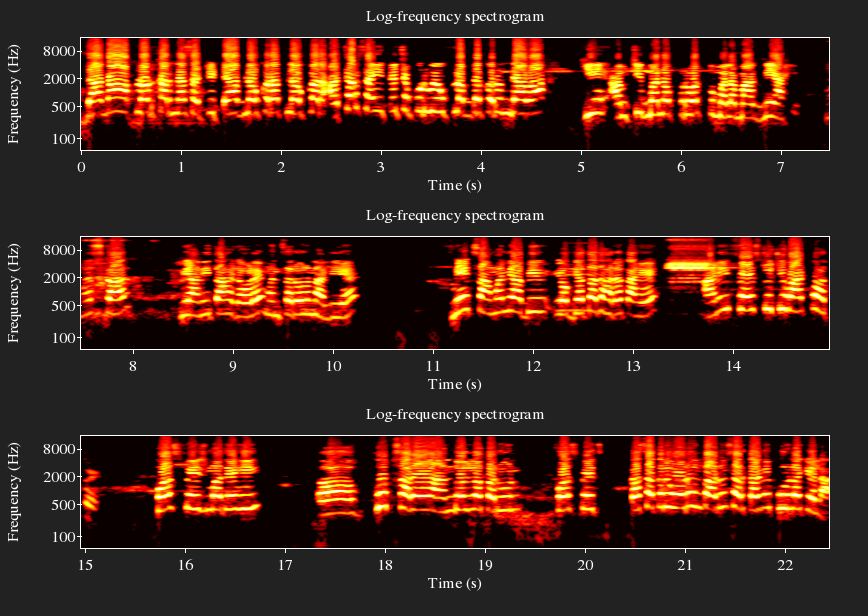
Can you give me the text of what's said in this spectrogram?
जागा अपलोड करण्यासाठी टॅब लवकरात लवकर आचारसंहितेच्या पूर्वी उपलब्ध करून द्यावा. ही आमची मनपूर्वक तुम्हाला मागणी आहे. नमस्कार मी अनिता हडवळे मंचरवरून आली आहे मी एक सामान्य अभियोग्यता धारक आहे आणि फेज टू ची वाट पाहतोय. फर्स्ट पेज मध्येही खूप सारे आंदोलन करून फर्स्ट पेज कसा तरी ओढून काढून सरकारने पूर्ण केला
